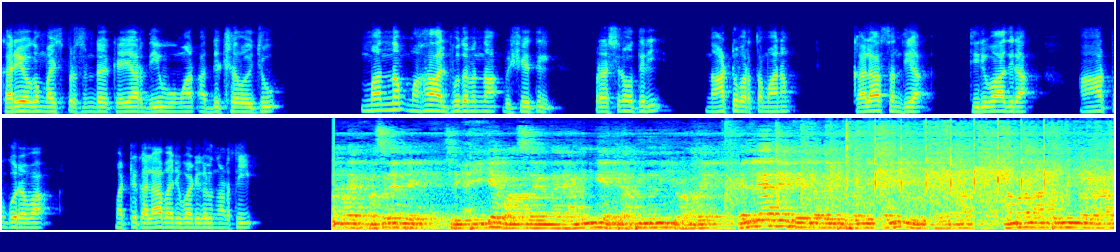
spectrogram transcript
കരയോഗം vice president K R Deepakumar അധ്യക്ഷത വഹിച്ചു. മന്നം മഹാ അത്ഭുതമെന്ന വിഷയത്തിൽ പ്രശ്നോത്തരി നാട്ടുവർത്തമാനം കലാസന്ധ്യ തിരുവാതിര ആർപ്പുകുരവ മറ്റ് കലാപരിപാടികൾ നടത്തി. നമ്മുടെ പ്രസിഡന്റ് ശ്രീ ടി കെ വാസുദേവനെ അങ്ങേയറ്റം അഭിനന്ദിക്കുകയാണ്. എല്ലാവരുടെയും പേരിൽ അതൊരു നമ്മുടെ നാട്ടിൽ നിന്നൊരാൾ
